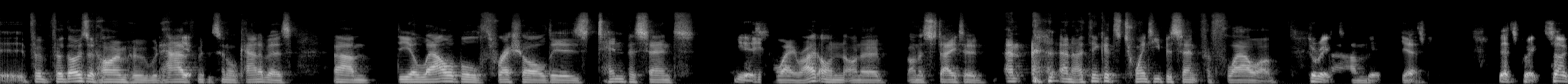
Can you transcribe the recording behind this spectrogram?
uh, for, for those at home who would have yeah. medicinal cannabis, um, the allowable threshold is ten percent. Yes. Way right on on a on a stated and and I think it's twenty percent for flower. Correct. Um, yeah. yeah. That's, that's, correct. So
